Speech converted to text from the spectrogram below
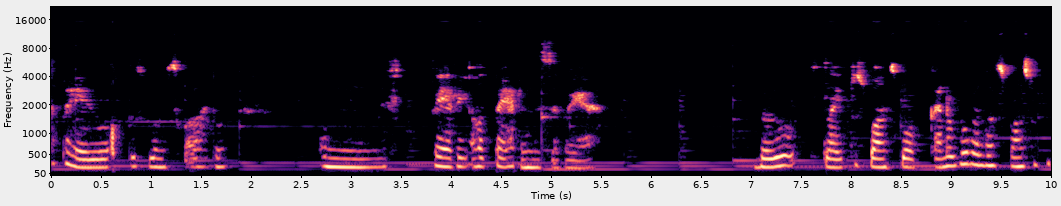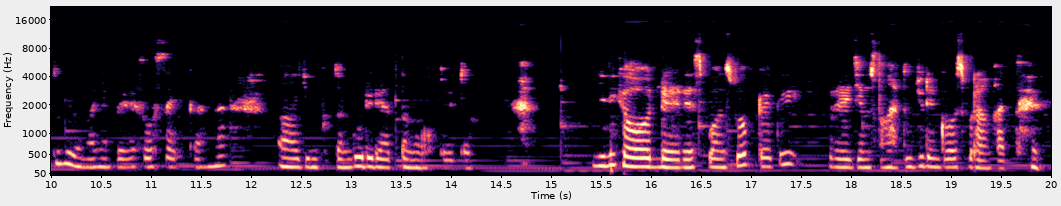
apa ya dulu waktu sebelum sekolah tuh um, very old parents apa ya. Baru setelah itu SpongeBob karena gue nonton SpongeBob itu juga gak nyampe selesai karena uh, jemputan gue udah dateng waktu itu. Jadi kalau udah ada SpongeBob berarti udah jam setengah tujuh dan gue harus berangkat.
